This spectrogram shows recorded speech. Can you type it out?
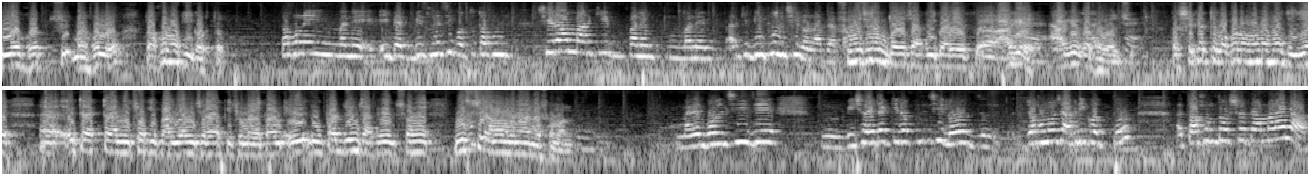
বিয়ে হচ্ছে হলো তখনও কি করতো? তখন এই মানে এই বিজনেসই করতো তখন সেরকম আর কি মানে মানে আর কি বিপুল ছিল না ব্যাপার। শুনেছিলাম তো চাকরি করে আগে হ্যাঁ, আগে, কথা বলছি। হ্যাঁ। তো সেক্ষেত্রে কখনো মনে হয়েছে যে এটা একটা নিছকই পাগলামি ছাড়া কিছু নয়? কারণ এই উপার্জন চাকরির সঙ্গে নিশ্চয়ই আমার মনে হয় না সমান। মানে বলছি যে বিষয়টা কীরকম ছিল যখন ও চাকরি করতো তখন তো ওর সাথে আমার আলাপ।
